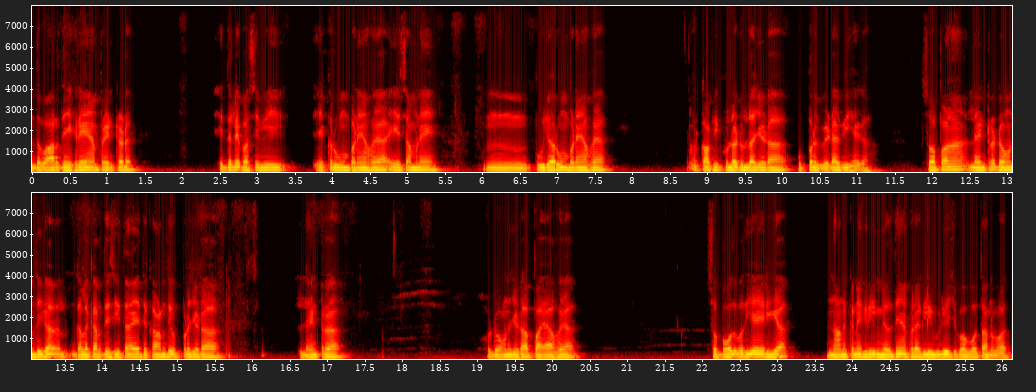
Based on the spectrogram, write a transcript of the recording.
ਦੀਵਾਰ ਦੇਖ ਰਹੇ ਹਾਂ ਪ੍ਰਿੰਟਡ, ਇਧਰਲੇ ਪਾਸੇ ਵੀ ਇੱਕ ਰੂਮ ਬਣਿਆ ਹੋਇਆ। ਇਹ ਸਾਹਮਣੇ ਪੂਜਾ ਰੂਮ ਬਣਿਆ ਹੋਇਆ। ਔਰ ਕਾਫੀ ਖੁੱਲਾ ਡੁੱਲਾ ਜਿਹੜਾ ਉੱਪਰ ਵਿਹੜਾ ਵੀ ਹੈਗਾ। ਸੋ ਆਪਾਂ ਲੈਂਟਰ ਡਾਊਨ ਦੀ ਗੱਲ ਕਰਦੇ ਸੀ ਤਾਂ ਇਹ ਦੁਕਾਨ ਦੇ ਉੱਪਰ ਜਿਹੜਾ ਲੈਂਟਰ ਆ, ਉਹ ਡਾਊਨ ਜਿਹੜਾ ਪਾਇਆ ਹੋਇਆ। ਸੋ ਬਹੁਤ ਵਧੀਆ ਏਰੀਆ। ਨਾਨਕ ਨਗਰੀ, ਮਿਲਦੇ ਆਂ ਫਿਰ ਅਗਲੀ ਵੀਡੀਓ 'ਚ। ਬਹੁਤ ਬਹੁਤ ਧੰਨਵਾਦ।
